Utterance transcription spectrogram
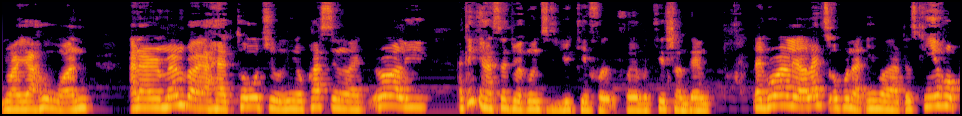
my Yahoo one. And I remember I had told you, you know, passing like, Roli, I think you had said you were going to the UK for, for your vacation then. Like, Roli, I'd like to open an email address. Can you help,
